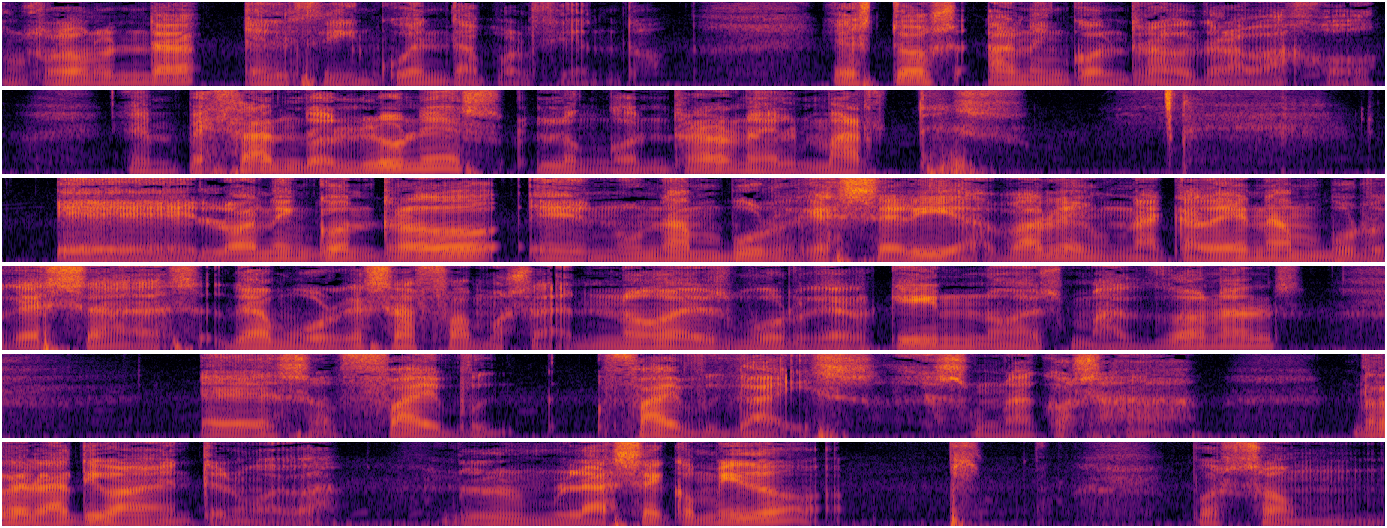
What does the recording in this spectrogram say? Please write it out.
Ronda el 50%. Estos han encontrado trabajo. Empezando el lunes, lo encontraron el martes. Eh, lo han encontrado en una hamburguesería, ¿vale? En una cadena hamburguesas, de hamburguesas famosa. No es Burger King, no es McDonald's, es Five, Five Guys. Es una cosa relativamente nueva. Las he comido, pues son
